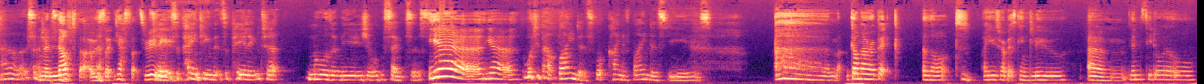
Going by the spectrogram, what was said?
Oh, that's And I loved that. I was like, yes, that's So really it's a painting that's appealing to more than the usual senses. yeah, yeah. What about binders? What kind of binders do you use? Um, gum arabic a lot. Mm. I use rabbit skin glue, um, linseed oil.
